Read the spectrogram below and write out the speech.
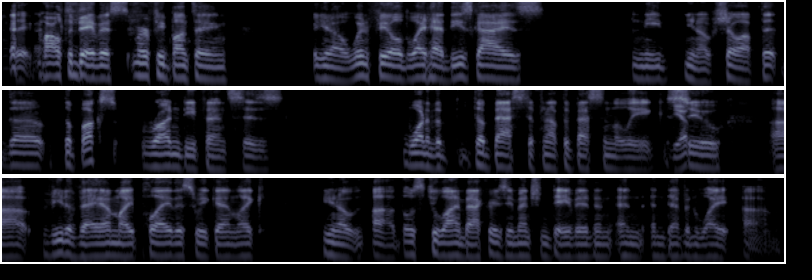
Carlton davis murphy bunting you know winfield whitehead these guys need you know show up. The the the bucks run defense is one of the the best if not the best in the league. Yep. sue uh vita vea might play this weekend. Like you know uh those two linebackers you mentioned david and and and devin white um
